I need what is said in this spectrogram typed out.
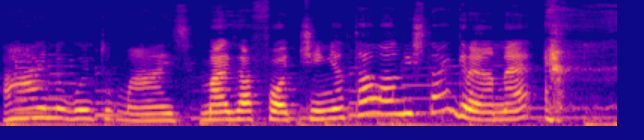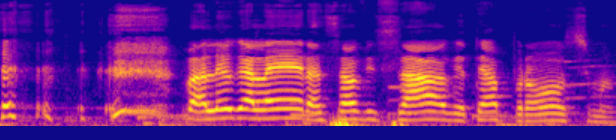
Ai, não aguento mais. Mas a fotinha tá lá no Instagram, né? Valeu, galera. Salve, salve. Até a próxima.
